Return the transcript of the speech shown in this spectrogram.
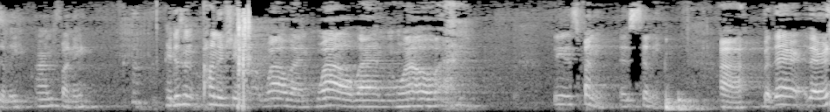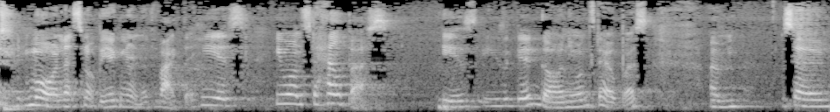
silly and funny. He doesn't punish you like, well then, well then, well then. It's funny, it's silly. Uh, but there, there is more, and let's not be ignorant of the fact that he is, he wants to help us. He is, he's a good God, and he wants to help us. Um, so,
